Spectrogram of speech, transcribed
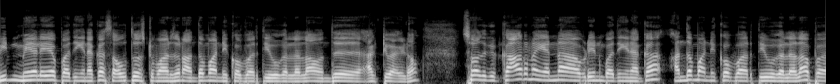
மிட் மேலேயே பார்த்தீங்கன்னாக்கா south west monsoon Andaman Nicobar தீவுகளெல்லாம் வந்து ஆக்டிவ் ஆகிடும் ஸோ அதுக்கு காரணம் என்ன அப்படின்னு பார்த்தீங்கன்னாக்கா அந்தமான் நிக்கோபார் தீவுகளெல்லாம் இப்போ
